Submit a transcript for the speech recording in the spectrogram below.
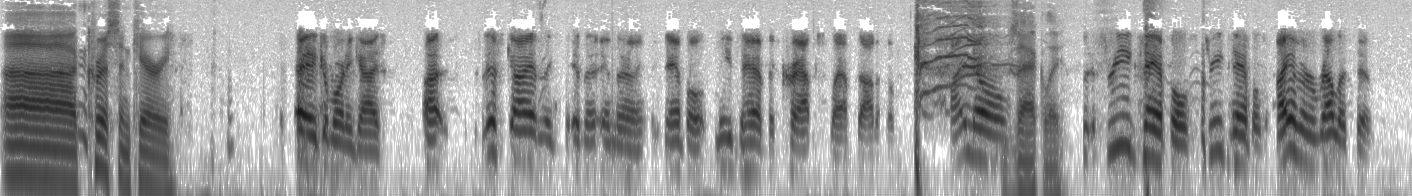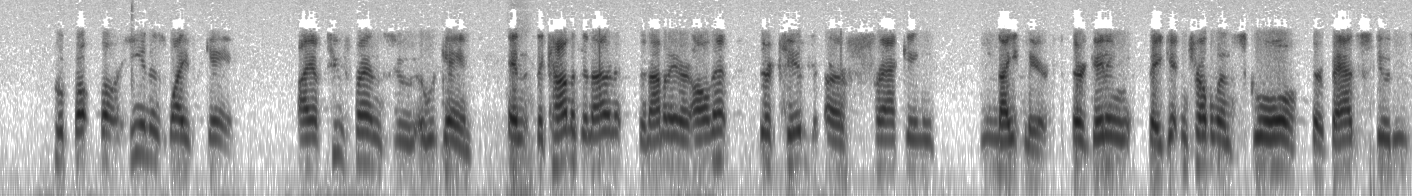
Uh, Chris and Carrie. Hey, good morning, guys. Uh, this guy in the, in the in the example needs to have the crap slapped out of him. I know Exactly. three examples. Three examples. I have a relative who both, both he and his wife game. I have two friends who, who game, and the common denom- denominator, all that, their kids are fracking nightmares. They're getting they get in trouble in school. They're bad students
